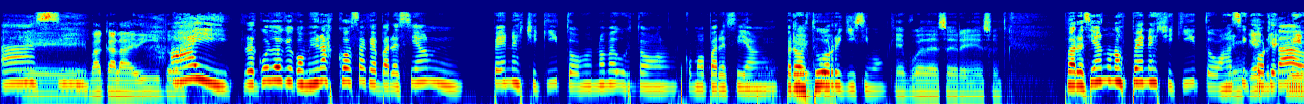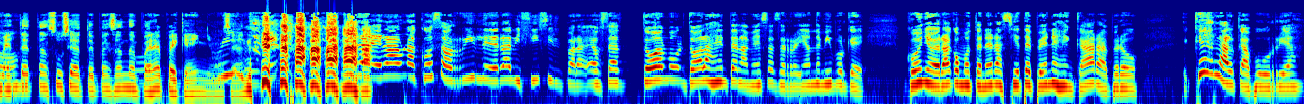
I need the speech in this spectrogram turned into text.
Ah, eh, sí. bacaladito. Ay, recuerdo que comí unas cosas que parecían penes chiquitos. No me gustó cómo parecían, pero estuvo riquísimo. ¿Qué puede ser eso? Parecían unos penes chiquitos, así es que cortados. mi mente es tan sucia, estoy pensando en penes pequeños. O sea, Really? era, era una cosa horrible, era difícil para, o sea, todo el toda la gente en la mesa se reían de mí porque, coño, era como tener a siete penes en cara, pero ¿qué es la alcapurria?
